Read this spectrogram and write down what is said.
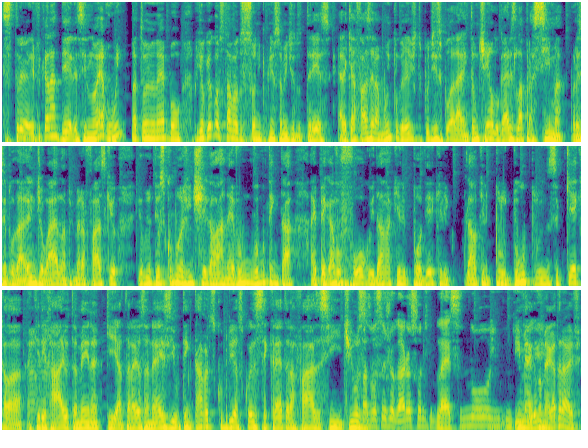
estranho, ele fica na dele, assim, não é ruim, mas também não é bom. Porque o que eu gostava do Sonic, principalmente do 3, era que a fase era muito grande e tu podia explorar. Então tinha lugares lá pra cima, por exemplo, da Angel Island, na primeira fase, que eu, eu meu Deus, como a gente chega lá, né? Vamos, vamos tentar. Aí pegava o fogo e dava aquele poder, que ele dava aquele pulo duplo, não sei o que, aquela, aquele raio também, né? Que atrai os anéis e eu tentava descobrir as coisas secretas da fase, assim, e tinha os. Mas vocês jogaram o Sonic Blast no. Em, Em Mega, no Mega Drive.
